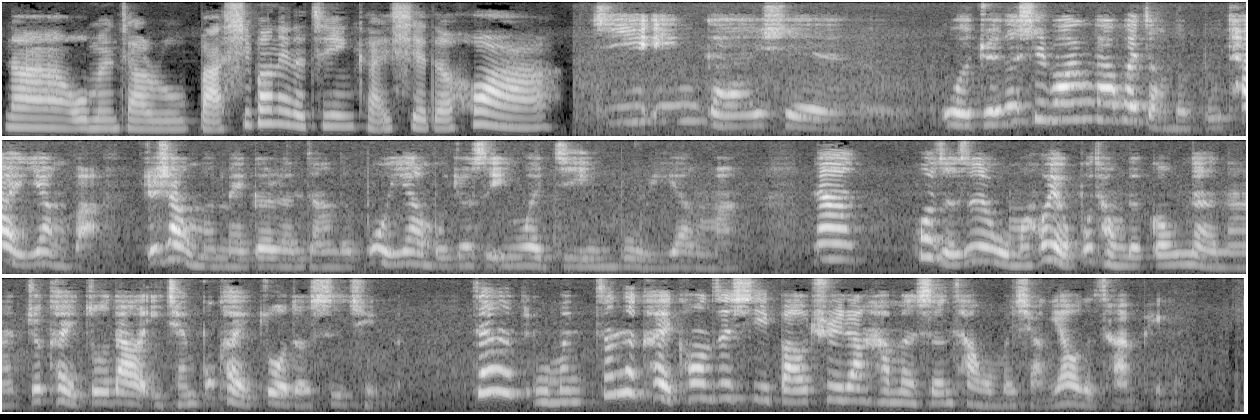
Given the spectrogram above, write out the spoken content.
那我们假如把细胞内的基因改写的话，基因改写，我觉得细胞应该会长得不太一样吧？就像我们每个人长得不一样，不就是因为基因不一样吗？那或者是我们会有不同的功能啊，就可以做到以前不可以做的事情。这样我们真的可以控制细胞去让他们生产我们想要的产品。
